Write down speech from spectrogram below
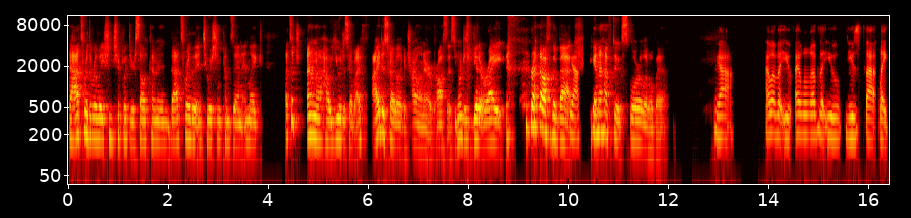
that's where the relationship with yourself come in. That's where the intuition comes in. And like that's a i don't know how you would describe it. I, I describe it like a trial and error process. You don't just get it right right off the bat. Yeah. you're gonna have to explore a little bit. Yeah. I love that you i love that you use that like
